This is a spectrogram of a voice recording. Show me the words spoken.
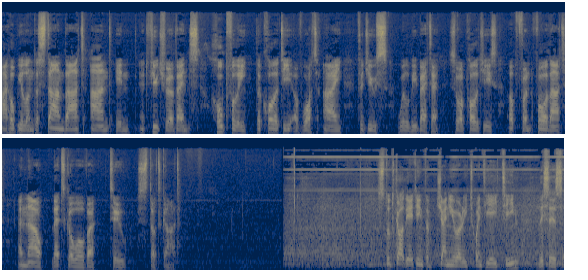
I hope you'll understand that and in at future events hopefully the quality of what I produce will be better. So apologies up front for that and now let's go over to Stuttgart. Stuttgart the 18th of January 2018 this is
